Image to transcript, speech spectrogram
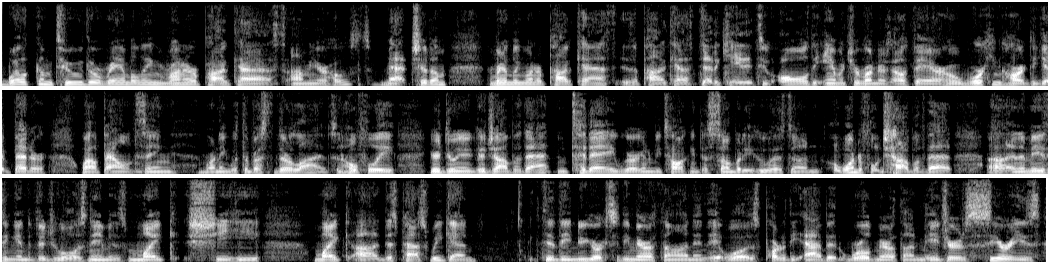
Welcome to the Rambling Runner Podcast. I'm your host, Matt Chittum. The Rambling Runner Podcast is a podcast dedicated to all the amateur runners out there who are working hard to get better while balancing running with the rest of their lives. And hopefully you're doing a good job of that. And today we're going to be talking to somebody who has done a wonderful job of that, uh, an amazing individual. His name is Mike Sheehy. Mike, uh, this past weekend, did the New York City Marathon, and it was part of the Abbott World Marathon Majors series,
